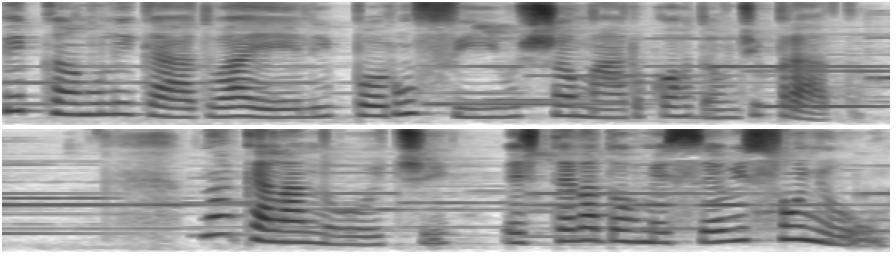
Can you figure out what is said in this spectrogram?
ficando ligado a ele por um fio chamado cordão de prata. Naquela noite, Estela adormeceu e sonhou.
